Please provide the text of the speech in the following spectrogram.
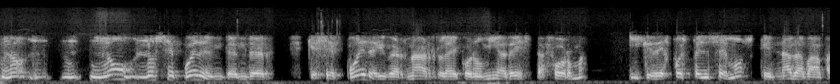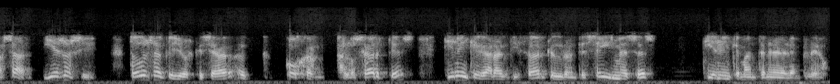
No, no, no se puede entender que se pueda hibernar la economía de esta forma y que después pensemos que nada va a pasar. Y eso sí, todos aquellos que se cojan a los artes tienen que garantizar que durante seis meses tienen que mantener el empleo.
